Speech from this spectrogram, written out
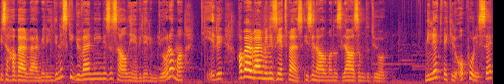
bize haber vermeliydiniz ki güvenliğinizi sağlayabilelim diyor ama diğeri haber vermeniz yetmez izin almanız lazımdı diyor. Milletvekili o polise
